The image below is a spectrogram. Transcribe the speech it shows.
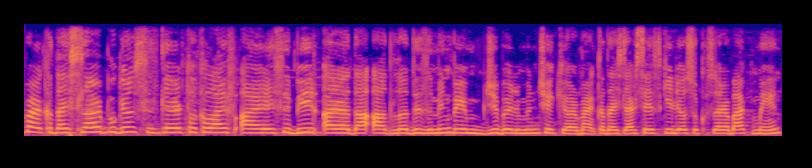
Merhaba arkadaşlar. Bugün sizlere Toka Life ailesi bir arada adlı dizimin birinci bölümünü çekiyorum arkadaşlar. Ses geliyorsa kusura bakmayın.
